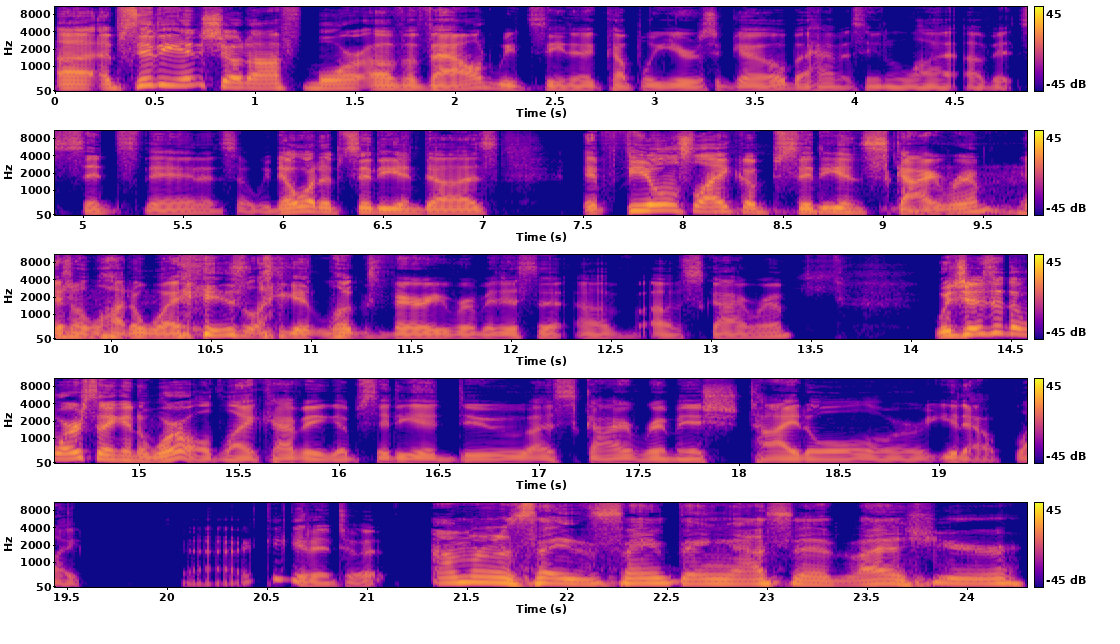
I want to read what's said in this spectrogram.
Uh, Obsidian showed off more of Avowed. We'd seen it a couple years ago, but haven't seen a lot of it since then. And so we know what Obsidian does. It feels like Obsidian Skyrim in a lot of ways. like it looks very reminiscent of, of Skyrim, which isn't the worst thing in the world. Like having Obsidian do a Skyrim ish title or, you know, like I could get into it. I'm gonna say the same thing I said last year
